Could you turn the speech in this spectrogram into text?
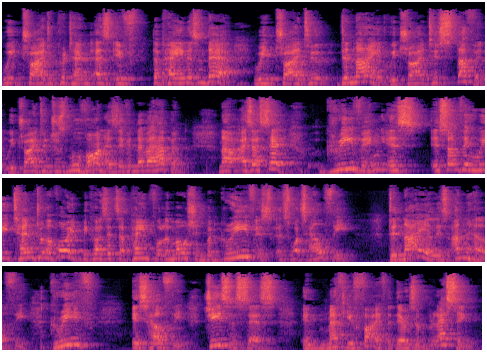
we try to pretend as if the pain isn't there. We try to deny it. We try to stuff it. We try to just move on as if it never happened. Now, as I said, grieving is, is something we tend to avoid because it's a painful emotion, but grief is, is what's healthy. Denial is unhealthy. Grief is healthy. Jesus says in Matthew 5 that there is a blessing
